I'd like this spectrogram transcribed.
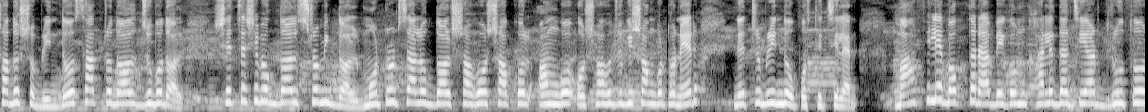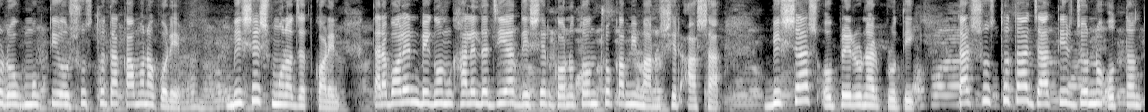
সদস্যবৃন্দ, ছাত্রদল, যুবদল, স্বেচ্ছাসেবক দল, শ্রমিক দল, মোটর চালক দল সহ সকল অঙ্গ ও সহযোগী সংগঠনের নেতৃবৃন্দ উপস্থিত ছিলেন। মাহফিলে বক্তারা বেগম খালেদা জিয়ার দ্রুত রোগমুক্তি ও সুস্থতা কামনা করে বিশেষ মোনাজাত করেন। তারা বলেন বেগম খালেদা জিয়া দেশের গণতন্ত্রকামী মানুষের আশা বিশ্বাস ও প্রেরণার প্রতীক। তার সুস্থতা জাতির জন্য অত্যন্ত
